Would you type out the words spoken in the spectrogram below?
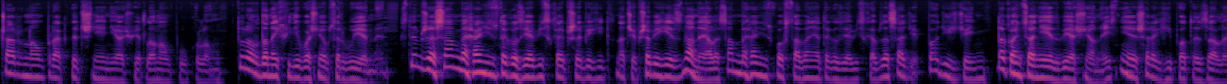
czarną, praktycznie nieoświetloną półkulą, którą w danej chwili właśnie obserwujemy. Z tym, że sam mechanizm tego zjawiska i przebieg, znaczy przebieg jest znany, ale sam mechanizm powstawania tego zjawiska w zasadzie po dziś dzień do końca nie jest wyjaśniony. Istnieje szereg hipotez, ale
